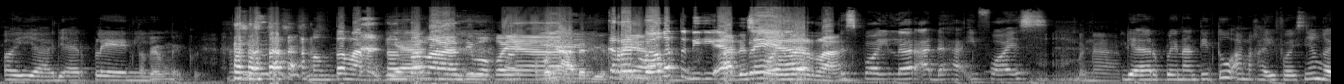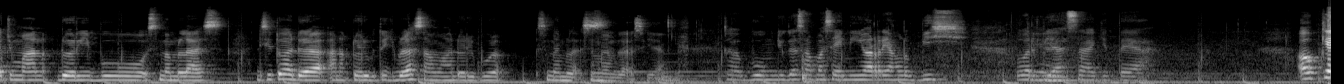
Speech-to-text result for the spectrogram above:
Oh iya di airplane nih Tapi aku nggak ikut. Nanti nonton lah nanti ya Nonton lah nanti pokoknya. Pokoknya ada di Airplay. keren Iya. banget tuh di Ada airplay spoiler ya lah. ada spoiler ada HI voice Benar. Di airplane nanti tuh anak high voice-nya nggak cuma anak 2019 Di situ ada anak 2017 sama 2019 19 ya. gabung juga sama senior yang lebih luar biasa gitu ya Oke,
